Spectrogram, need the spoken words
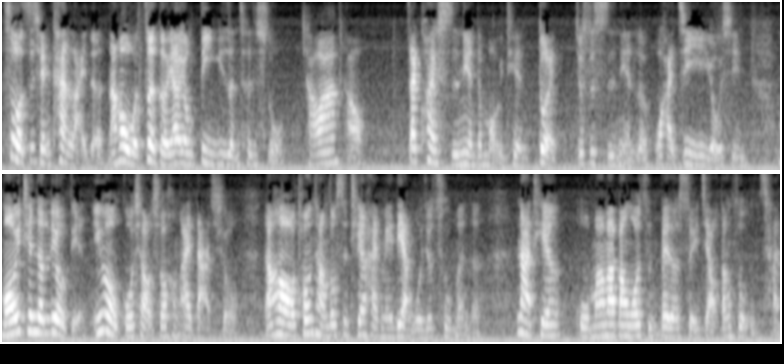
是我之前看来的，然后我这个要用第一人称说。好啊，好，在快十年的某一天，对，就是十年了，我还记忆犹新。某一天的六点，因为我国小的时候很爱打球，然后通常都是天还没亮我就出门了。那天我妈妈帮我准备了水饺当做午餐。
